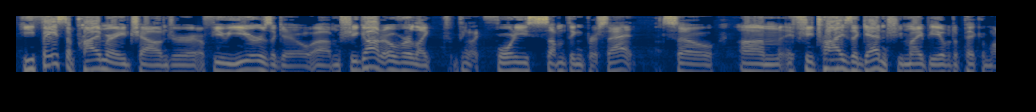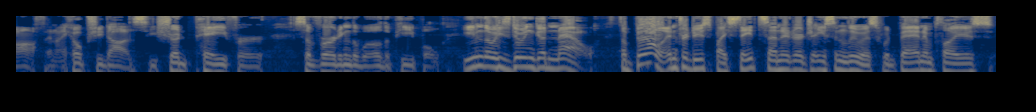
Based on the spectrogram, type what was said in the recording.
he faced a primary challenger a few years ago. Um, she got over like I think like forty something percent so, um, if she tries again, she might be able to pick him off, and I hope she does. He should pay for subverting the will of the people, even though he's doing good now. The bill introduced by State Senator Jason Lewis would ban employers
